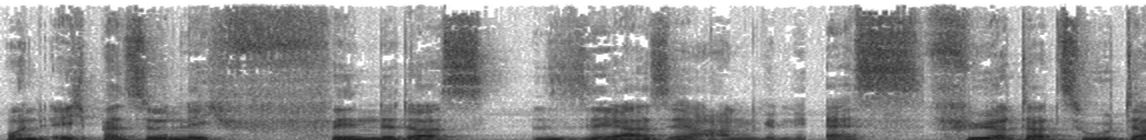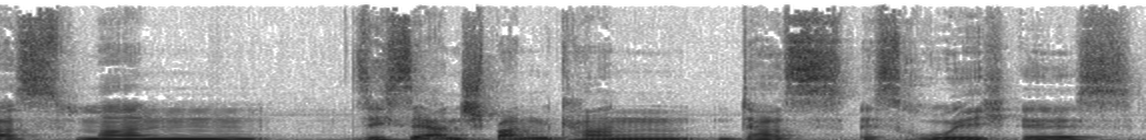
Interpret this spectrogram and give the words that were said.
und ich persönlich finde das sehr, sehr angenehm. Es führt dazu, dass man sich sehr entspannen kann, dass es ruhig ist,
